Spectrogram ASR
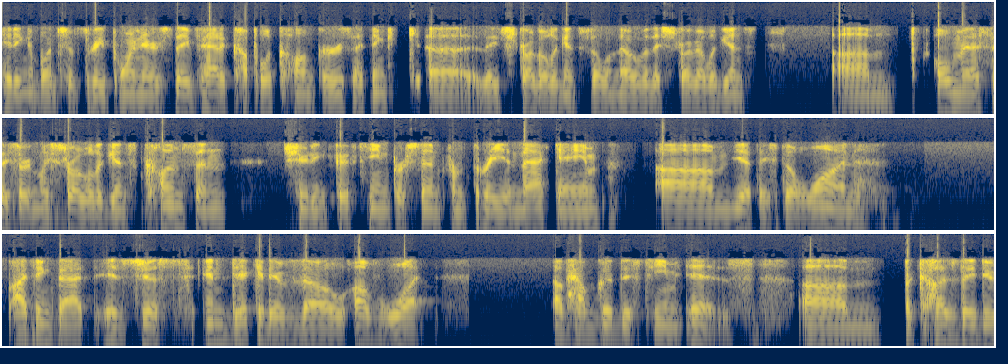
hitting a bunch of three pointers. They've had a couple of clunkers. I think uh, they struggled against Villanova. They struggled against um, Ole Miss. They certainly struggled against Clemson, shooting 15% from three in that game. Um, yet they still won. I think that is just indicative, though, of what of how good this team is um, because they do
